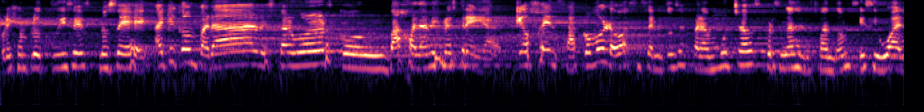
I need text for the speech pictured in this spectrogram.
Por ejemplo, tú dices, no sé, hay que comparar Star Wars con Bajo la misma estrella. ¡Qué ofensa! ¿Cómo lo vas a hacer? Entonces, para muchas personas de los fandoms es igual.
